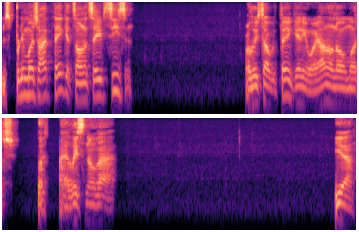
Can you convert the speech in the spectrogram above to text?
it's pretty much, I think it's on its eighth season. Or at least I would think anyway. I don't know much, but I at least know that. Yeah.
